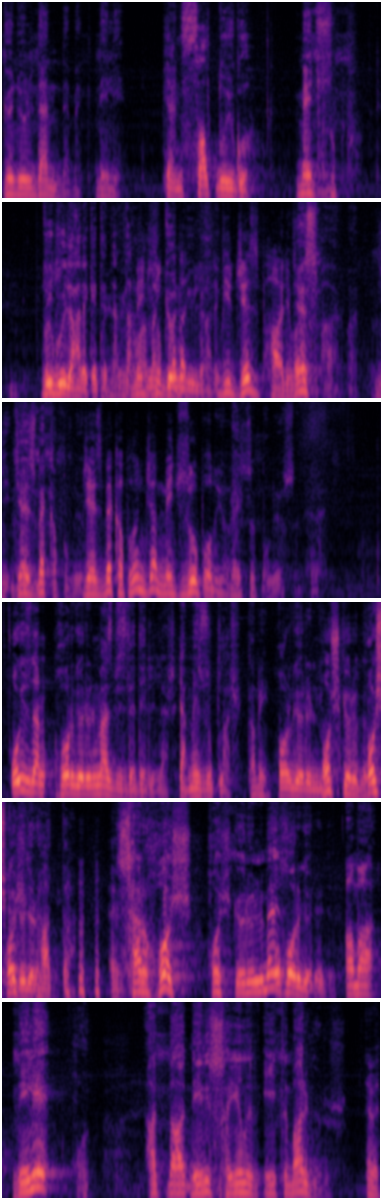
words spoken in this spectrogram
Gönülden demek deli. Yani salt duygu. Meczup. Duyguyla hareket eden. Tamamen Meczupta gönlüyle hareket bir cezb hali var. Cezb var. var. Cezbe kapılıyor. Cezbe kapılınca meczup oluyor. Meczup oluyorsun. Evet. O yüzden hor görülmez bizde deliler. Ya meczuplar. Tabii. Hor görülmez. Hoş görülür. Hoş Hoş görülür hatta. evet. Serhoş, hoş O görülmez. hor görülür. Ama deli, hatta deli sayılır, itibar görür. Evet.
